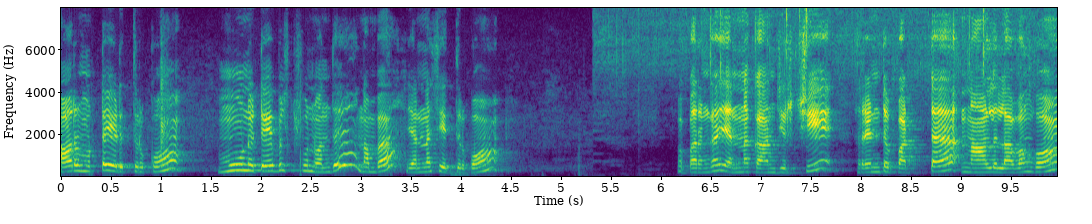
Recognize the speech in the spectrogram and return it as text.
ஆறு முட்டை எடுத்திருக்கோம். மூணு டேபிள் ஸ்பூன் வந்து நம்ம எண்ணெய் சேர்த்துருக்கோம். இப்போ பாருங்கள் எண்ணெய் காஞ்சிருச்சு. ரெண்டு பட்டை நாலு லவங்கம்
